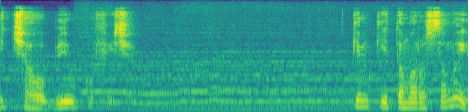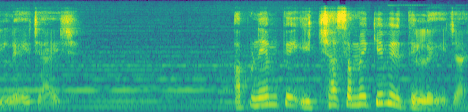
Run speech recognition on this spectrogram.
ઈચ્છાઓ બેવકૂફી છે. કેમ કે તમારો સમય લઈ જાય છે. આપણે એમ કે ઈચ્છા સમય કેવી રીતે લઈ જાય?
